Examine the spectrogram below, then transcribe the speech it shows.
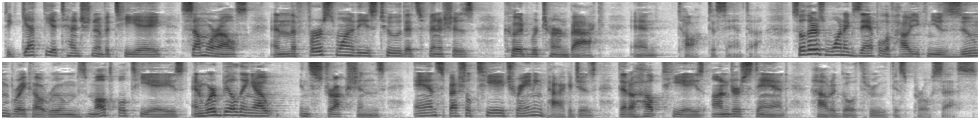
to get the attention of a TA somewhere else and the first one of these two that finishes could return back and talk to Santa. So there's one example of how you can use Zoom breakout rooms, multiple TAs, and we're building out instructions and special TA training packages that'll help TAs understand how to go through this process.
